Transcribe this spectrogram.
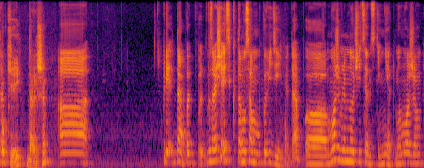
да. Окей, дальше. А, да, возвращаясь к тому самому поведению, да, а, можем ли мы научить ценности? Нет, мы можем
